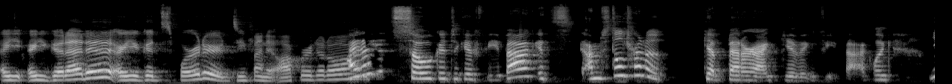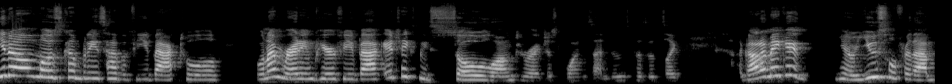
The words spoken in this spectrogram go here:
Are you are you good at it? Are you a good sport or do you find it awkward at all? I think it's so good to give feedback. It's I'm still trying to get better at giving feedback. Like you know, most companies have a feedback tool. When I'm writing peer feedback, it takes me so long to write just one sentence because it's like, I gotta make it, you know, useful for them,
